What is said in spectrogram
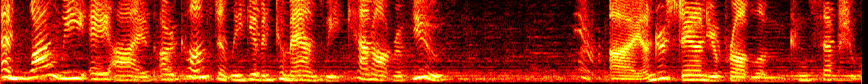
And while we AIs are constantly given commands we cannot refuse, I understand your problem conceptually.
